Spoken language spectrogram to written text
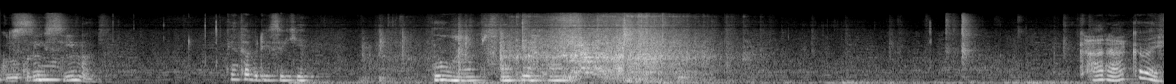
Colocou lá em cima. Tenta abrir isso aqui. Não abre, só que Caraca, velho.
